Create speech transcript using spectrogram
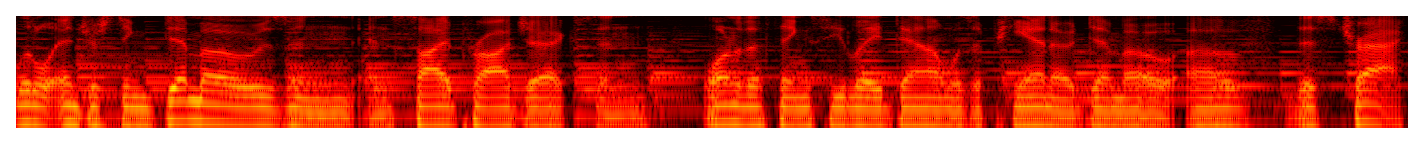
little interesting demos and, and side projects. And one of the things he laid down was a piano demo of this track.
